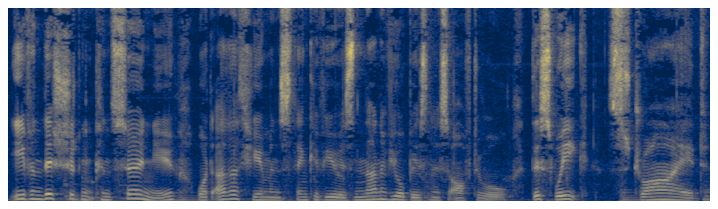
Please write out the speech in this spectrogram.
Even this shouldn't concern you. What other humans think of you is none of your business after all. This week, stride.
